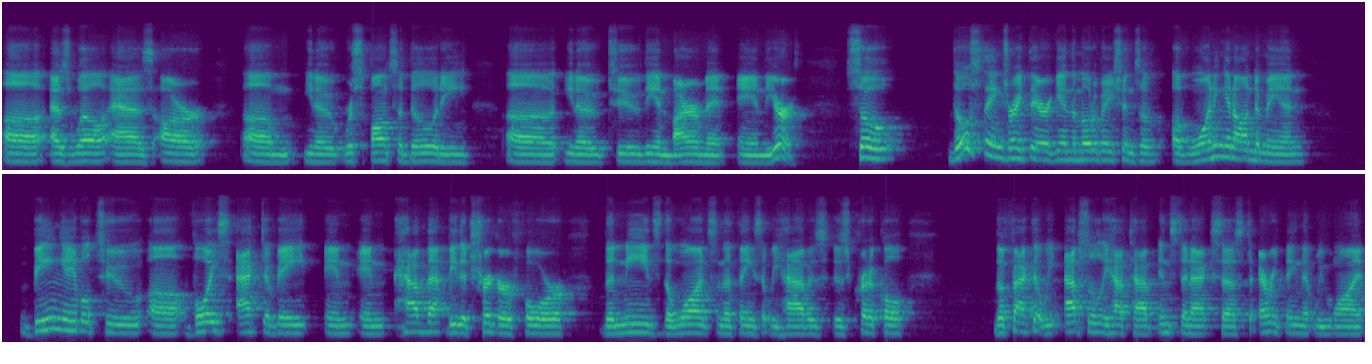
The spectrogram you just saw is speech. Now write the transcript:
uh, as well as our um, you know responsibility uh, you know to the environment and the earth. So those things right there again the motivations of of wanting it on demand being able to uh, voice activate and and have that be the trigger for the needs the wants and the things that we have is is critical the fact that we absolutely have to have instant access to everything that we want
